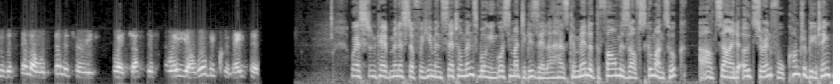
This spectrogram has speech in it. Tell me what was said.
to the Stellawood Cemetery where Justice Skweyiya will be cremated. Western Cape Minister for Human Settlements, Bonginkosi Madikizela, has commended the farmers of Schoemanshoek outside Oudtshoorn for contributing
